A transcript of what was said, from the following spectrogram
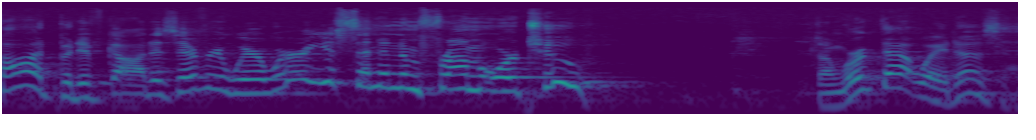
thought, but if God is everywhere, where are you sending them from or to? Doesn't work that way, does it?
